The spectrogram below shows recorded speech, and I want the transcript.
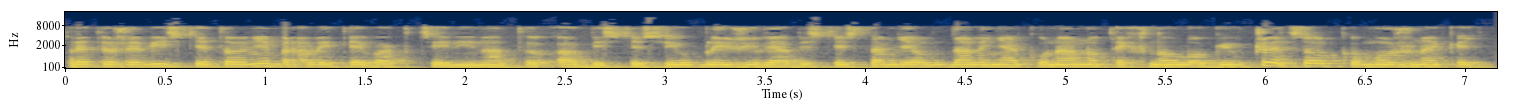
Pretože vy ste to nebrali, tie vakcíny, na to, aby ste si ublížili, aby ste si tam dali nejakú nanotechnológiu, čo je celkom možné, keď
